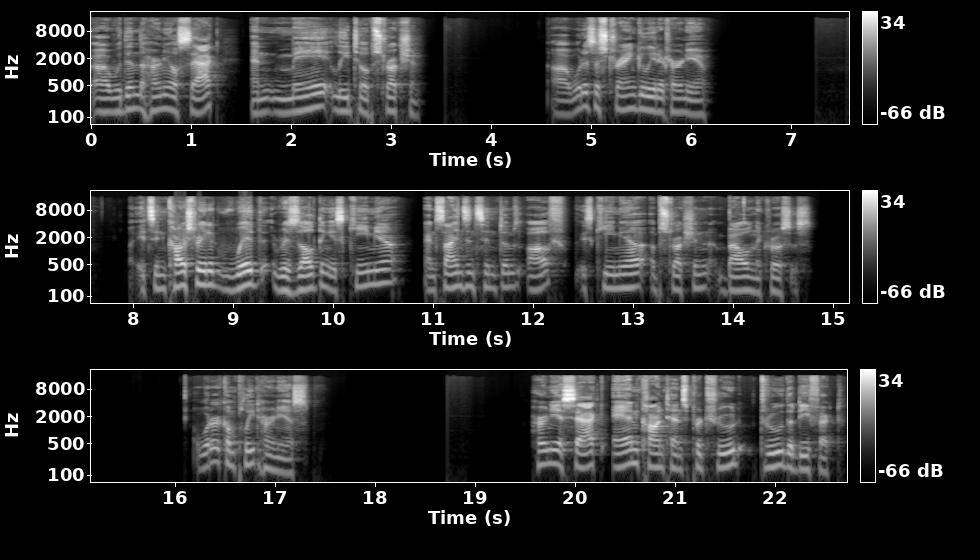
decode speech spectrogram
uh, within the hernial sac and may lead to obstruction. Uh, what is a strangulated hernia? It's incarcerated with resulting ischemia and signs and symptoms of ischemia, obstruction, bowel necrosis. What are complete hernias? Hernia sac and contents protrude through the defect.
